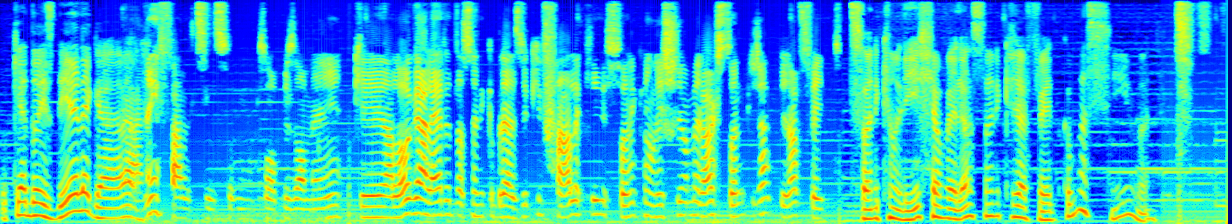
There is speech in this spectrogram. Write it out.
O que é 2D é legal. Ah, nem fala disso sobre o Lobisomem, porque alô galera da Sonic Brasil que fala que Sonic Unleashed é o melhor Sonic já, já feito. Sonic Unleashed é o melhor Sonic já feito. Como assim, mano?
